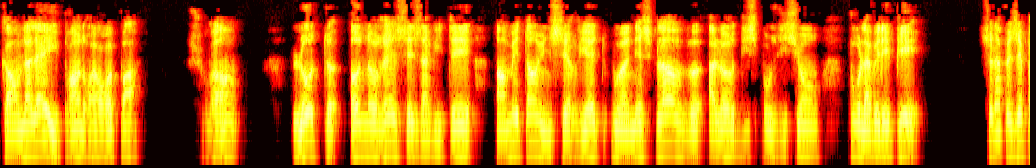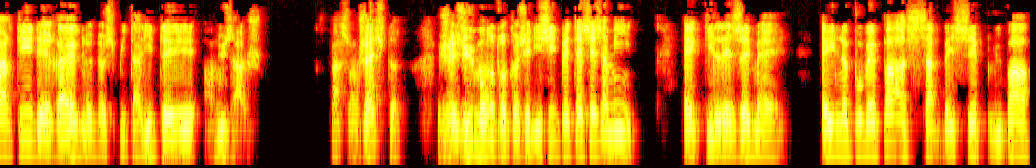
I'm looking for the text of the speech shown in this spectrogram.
quand on allait y prendre un repas. Souvent, l'hôte honorait ses invités en mettant une serviette ou un esclave à leur disposition pour laver les pieds. Cela faisait partie des règles d'hospitalité en usage. Par son geste, Jésus montre que ses disciples étaient ses amis, et qu'il les aimait, et il ne pouvait pas s'abaisser plus bas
